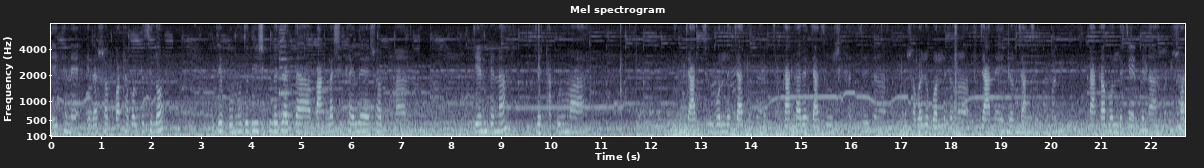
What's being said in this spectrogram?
এইখানে এরা সব কথা বলতেছিল যে বুনু যদি স্কুলে যায় তা বাংলা শিখাইলে সব আহ, চেনবে না যে ঠাকুরমা চাচু বললে চাচু কাকারে চাচু শিখাচ্ছে যেন সবাইও বললে যেন জানে এটা ওর চাচু কাকা বললে চেনবে না। সব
